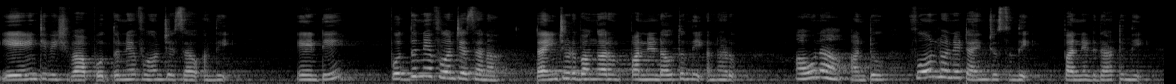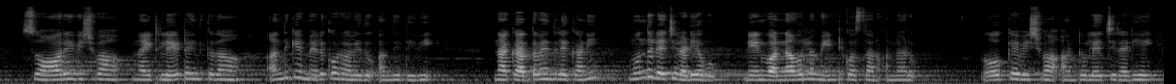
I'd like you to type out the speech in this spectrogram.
ఏంటి విశ్వ పొద్దున్నే ఫోన్ చేశావు? అంది. ఏంటి? పొద్దున్నే ఫోన్ చేశానా? టైం చూడు బంగారం పన్నెండు అవుతుంది అన్నాడు. అవునా? అంటూ ఫోన్లోనే టైం చూస్తుంది. పన్నెండు దాటింది. సారీ విశ్వ నైట్ లేట్ అయింది కదా అందుకే మెలకు రాలేదు అంది దివి. నాకు అర్థమైందిలే కానీ ముందు లేచి రెడీ అవ్వు. నేను వన్ అవర్లో మీ ఇంటికి వస్తాను అన్నాడు. ఓకే విశ్వ అంటూ లేచి రెడీ అయి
